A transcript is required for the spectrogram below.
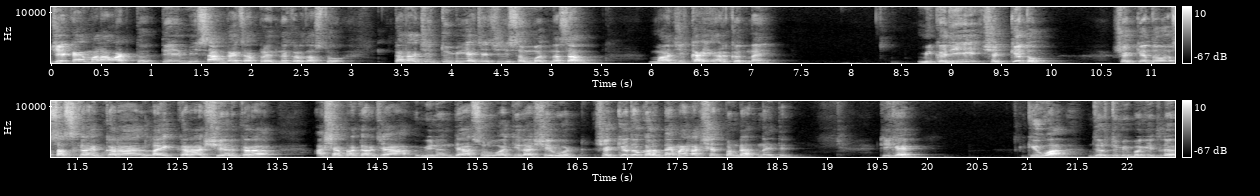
जे काय मला वाटतं ते मी सांगायचा प्रयत्न करत असतो. कदाचित तुम्ही याच्याशी संमत नसाल. माझी काही हरकत नाही. मी कधी शक्यतो शक्यतो सबस्क्राईब करा लाईक करा शेअर करा. अशा प्रकारच्या विनंत्या सुरुवातीला शेवट शक्यतो करत नाही माझ्या लक्षात पण राहत नाही ते. ठीक आहे? किंवा जर तुम्ही बघितलं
